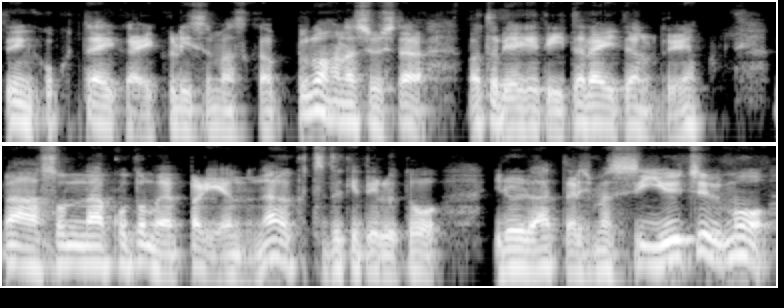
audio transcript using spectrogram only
全国大会クリスマスカップの話をしたら、まあ、取り上げていただいたのでね。まあ、そんなこともやっぱり、あの、長く続けてると、いろいろあったりしますし、YouTube も、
